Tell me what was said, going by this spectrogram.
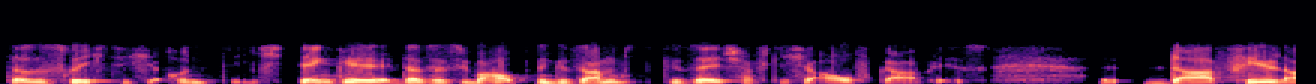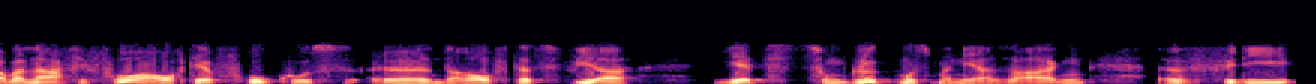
Das ist richtig. Und ich denke, dass es überhaupt eine gesamtgesellschaftliche Aufgabe ist. Da fehlt aber nach wie vor auch der Fokus äh, darauf, dass wir jetzt zum Glück, muss man ja sagen, äh, für die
